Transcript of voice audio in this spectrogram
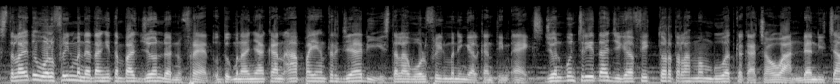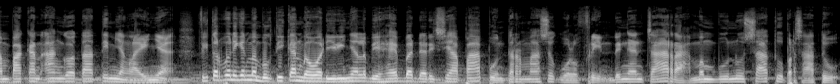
Setelah itu Wolverine mendatangi tempat John dan Fred untuk menanyakan apa yang terjadi setelah Wolverine meninggalkan tim X. John pun cerita jika Victor telah membuat kekacauan dan dicampakkan anggota tim yang lainnya. Victor pun ingin membuktikan bahwa dirinya lebih hebat dari siapa pun termasuk Wolverine dengan cara membunuh satu persatu.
